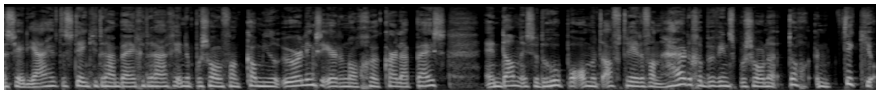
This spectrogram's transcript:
CDA heeft een steentje eraan bijgedragen... in de persoon van Camille Eurlings, eerder nog Carla Pijs. En dan is het roepen om het aftreden van huidige bewindspersonen... toch een tikje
